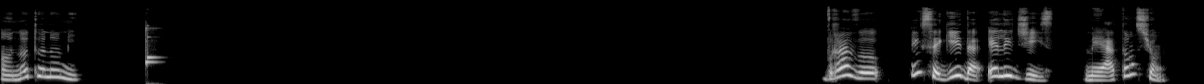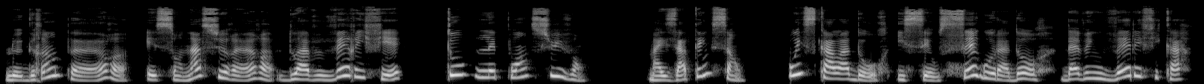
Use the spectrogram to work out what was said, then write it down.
en autonomie. Bravo! Em seguida, ele diz: Mais attention, le grimpeur et son assureur doivent vérifier tous les points suivants. Mas atenção! O escalador e seu segurador devem verificar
